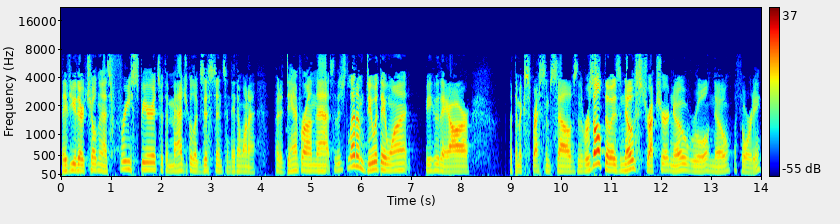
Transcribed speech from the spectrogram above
They view their children as free spirits with a magical existence, and they don't want to put a damper on that. So they just let them do what they want, be who they are, let them express themselves. And the result, though, is no structure, no rule, no authority.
